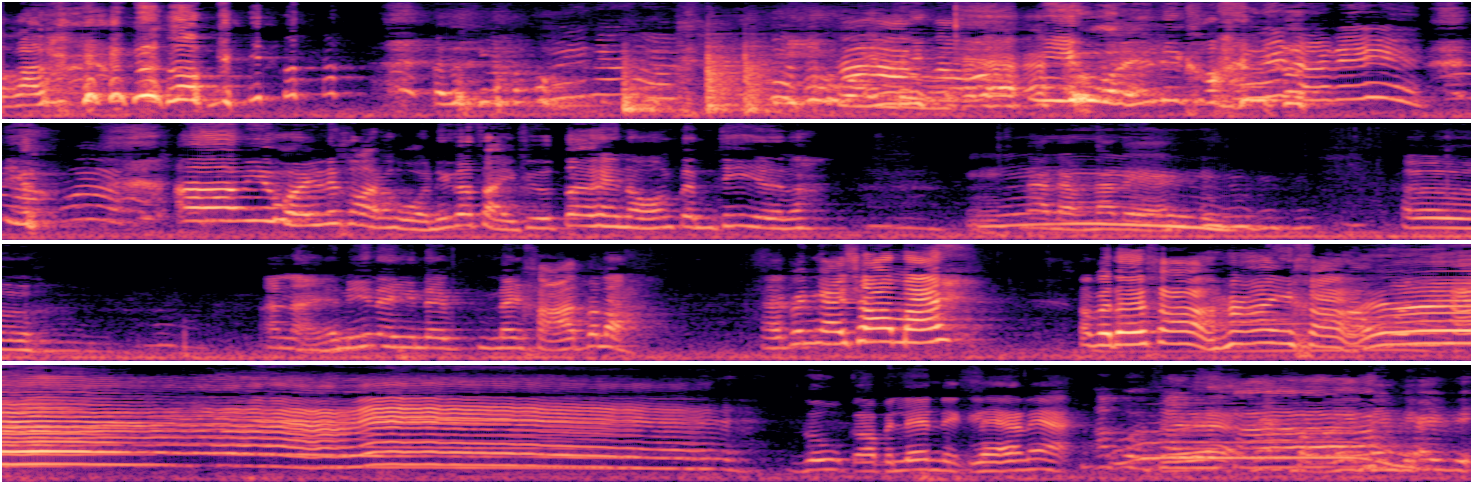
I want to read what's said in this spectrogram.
กอะมันตลกตื่นมาปุ๊บมีหัวยูนิคอร์นดูดิเออมีหัวยูนิคอร์นโอ้โหนี่ก็ใส่ฟิลเตอร์ให้น้องเต็มที่เลยนะอืมหน้าดำหน้าแดงเออ อันไหนอันนี้ในในในคาร์ดปะล่ะไหนเป็นไงชอบไหมเอาไปเลยค่ะให้ค่ะเอ้ยลูกเอาไปเล่นอีกแล้วเนี่ยเอาเปิดไฟเลยค่ะไม่ไม่ให้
